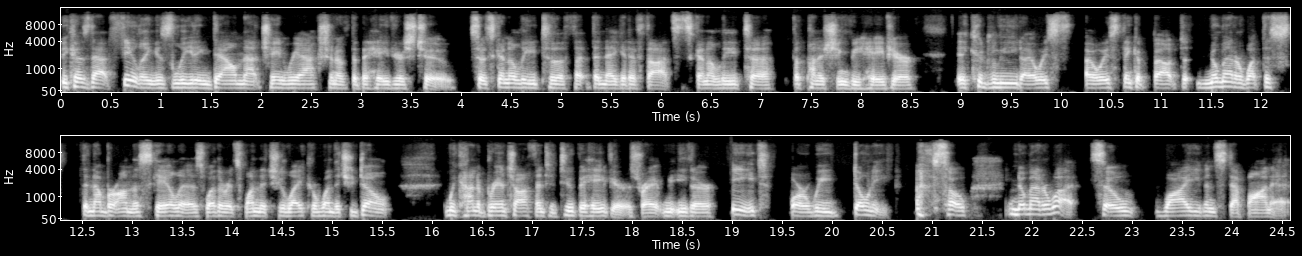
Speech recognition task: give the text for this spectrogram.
because that feeling is leading down that chain reaction of the behaviors too. So it's going to lead to the, th- the negative thoughts. It's going to lead to the punishing behavior. It could lead. I always, I always think about no matter what this the number on the scale is, whether it's one that you like or one that you don't. We kind of branch off into two behaviors, right? We either eat or we don't eat. so no matter what. So why even step on it,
